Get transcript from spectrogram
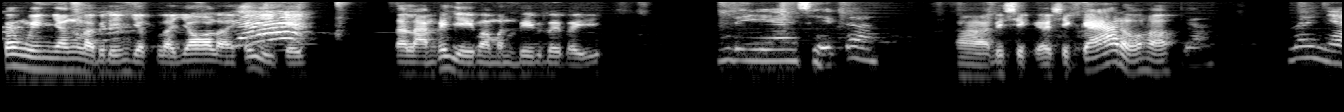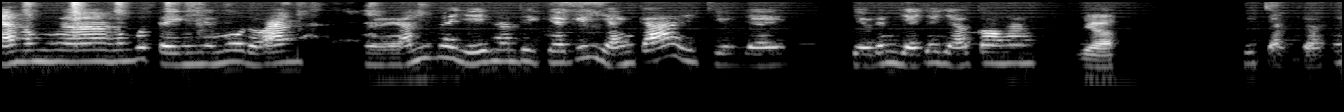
Cái nguyên nhân là bị điện giật là do là cái gì chị? Là làm cái gì mà mình bị bị bị? Đi ờ, xịt đó anh à, đi xịt ờ, xịt cá rồi hả? Dạ. Nói nhà không ờ, không có tiền để mua đồ ăn. Rồi anh thấy gì anh đi kiếm dạng cá đi chiều về chiều đem về cho vợ con ăn. Dạ. Bị chặt vợ té.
